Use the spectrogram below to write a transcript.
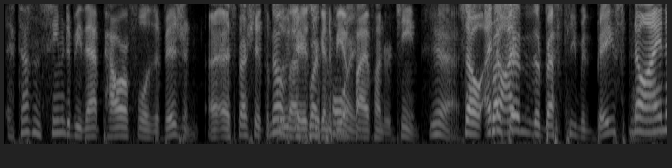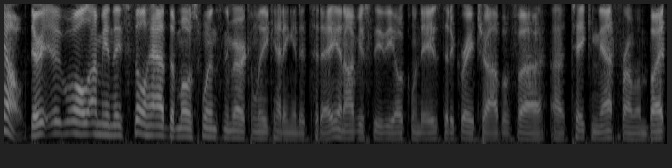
It doesn't seem to be that powerful a division, uh, especially if the No, Blue that's Jays my are going to be a point. 500 team. Yeah. So I I'm know. not I- saying they're the best team in baseball. no, I know. They're, well, I mean, they still had the most wins in the American League heading into today, and obviously the Oakland A's did a great job of uh, uh, taking that from them. But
